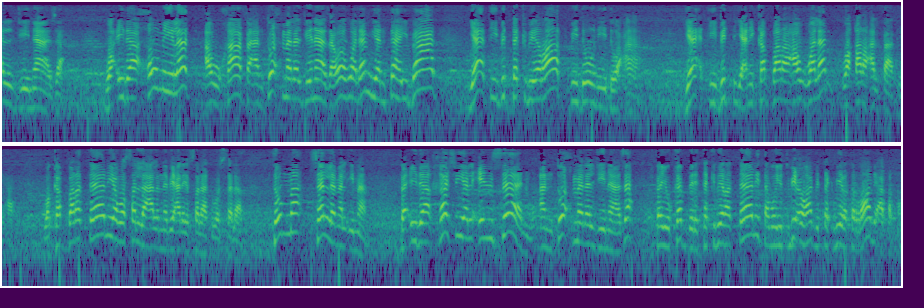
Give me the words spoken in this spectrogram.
الجنازة. وإذا حملت أو خاف أن تحمل الجنازة وهو لم ينتهي بعد يأتي بالتكبيرات بدون دعاء. يأتي بت يعني كبر أولا وقرأ الفاتحة. وكبر الثانية وصلى على النبي عليه الصلاة والسلام. ثم سلم الإمام. فإذا خشي الإنسان أن تحمل الجنازة فيكبر التكبيرة الثالثة ويتبعها بالتكبيرة الرابعة فقط.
